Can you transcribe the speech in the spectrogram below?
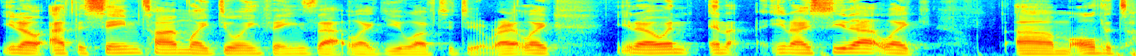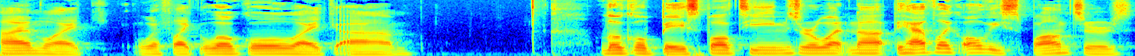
you know at the same time like doing things that like you love to do right? Like you know, and and you know, I see that like um all the time, like with like local like um local baseball teams or whatnot. They have like all these sponsors,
